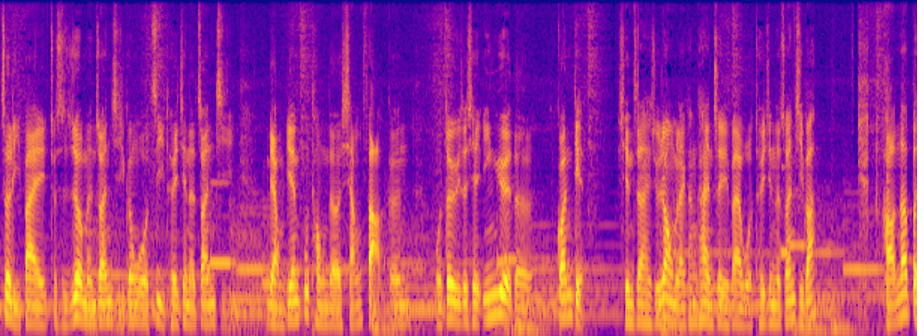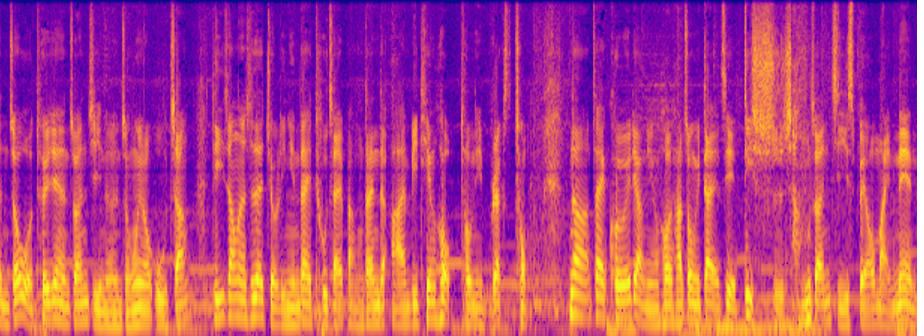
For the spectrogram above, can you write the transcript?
这礼拜就是热门专辑跟我自己推荐的专辑两边不同的想法，跟我对于这些音乐的观点。现在就让我们来看看这礼拜我推荐的专辑吧。好，那本周我推荐的专辑呢，总共有五张。第一张呢是在九零年代屠宰榜单的 R&B 天后 Tony Braxton。那在暌违两年后，他终于带着自己的第十张专辑《Spell My Name》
